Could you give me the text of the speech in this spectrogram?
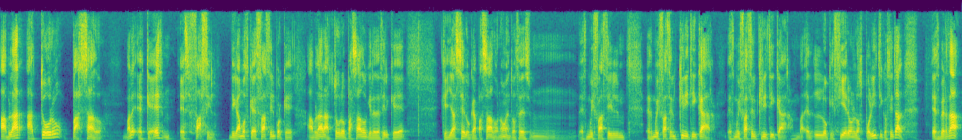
hablar a toro pasado, ¿vale? Es que es, es fácil, digamos que es fácil porque hablar a toro pasado quiere decir que, que ya sé lo que ha pasado, ¿no? Entonces mm, es muy fácil, es muy fácil criticar, es muy fácil criticar lo que hicieron los políticos y tal. Es verdad,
